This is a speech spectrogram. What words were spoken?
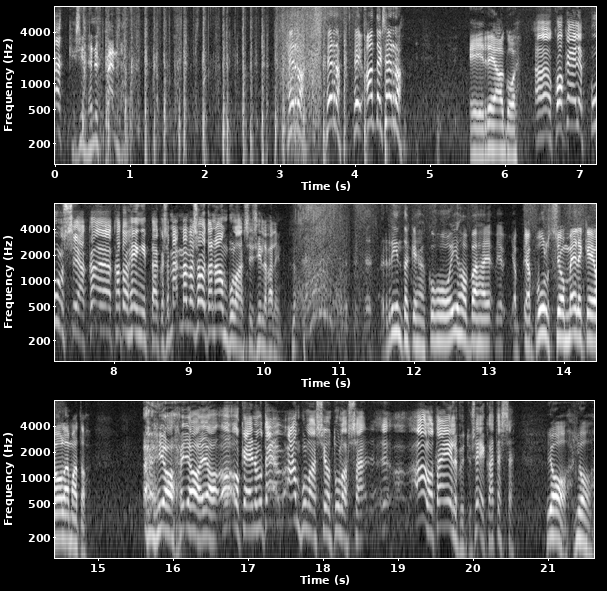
äkki sinne nyt mennä. Herra, herra, hei, anteeksi herra! Ei reagoi. Äh, kokeile pulssia, ka- kato hengittääkö se. Mä, mä, mä soitan ambulanssin sillä välin. Rintakehä kohoo ihan vähän ja, ja, ja pulssi on melkein olematon. Joo, joo, joo. Okei, no mutta ambulanssi on tulossa. Aloita elvytys, ei kai tässä. Joo, joo.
